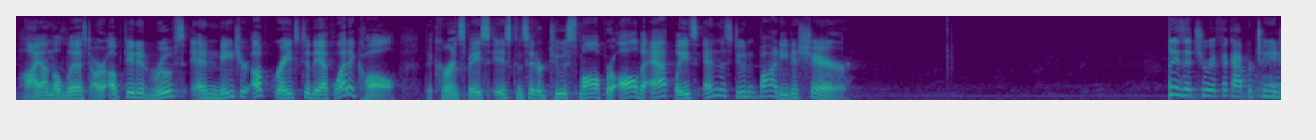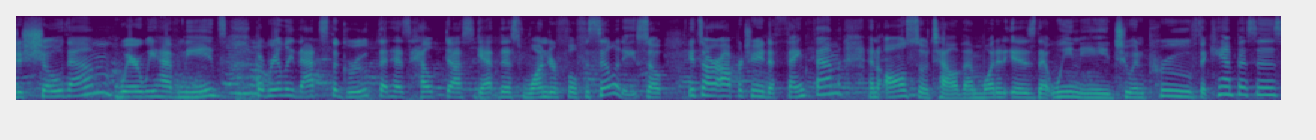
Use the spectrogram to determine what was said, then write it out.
High on the list are updated roofs and major upgrades to the athletic hall. The current space is considered too small for all the athletes and the student body to share. It is a terrific opportunity to show them where we have needs, but really that's the group that has helped us get this wonderful facility. So it's our opportunity to thank them and also tell them what it is that we need to improve the campuses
